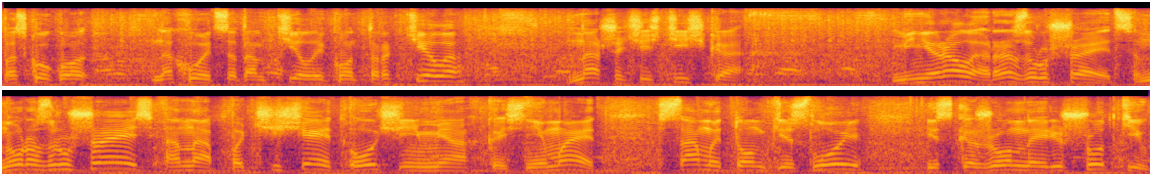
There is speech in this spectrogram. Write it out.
поскольку находится там тело и контракт тела, наша частичка минерала разрушается. Но разрушаясь, она подчищает очень мягко, снимает самый тонкий слой искаженной решетки,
